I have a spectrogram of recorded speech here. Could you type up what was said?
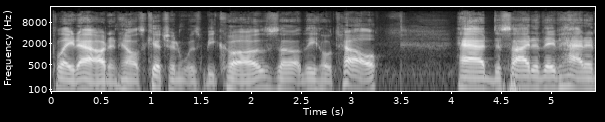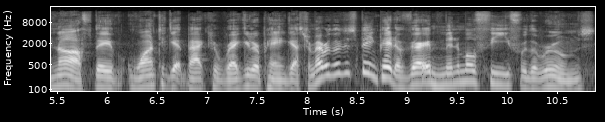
played out in Hell's Kitchen was because uh, the hotel had decided they've had enough. They want to get back to regular paying guests. Remember, they're just being paid a very minimal fee for the rooms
